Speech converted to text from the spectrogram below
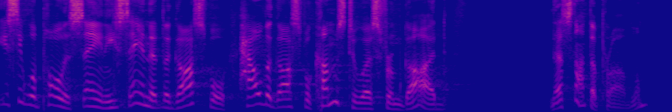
You see what Paul is saying? He's saying that the gospel, how the gospel comes to us from God, that's not the problem.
